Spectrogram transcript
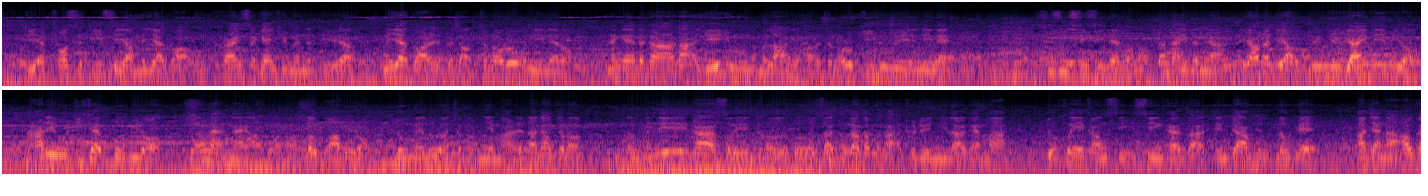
။ဒီ atrocity တွေကမရက်သွားဘူး။ crime against humanity တွေကမရက်သွားတဲ့အတွက်ကြောင့်ကျွန်တော်တို့အနေနဲ့တော့နိုင်ငံတကာကအရေးယူမှုမလာခင်မှာတော့ကျွန်တော်တို့ပြည်သူတွေအနေနဲ့ စုစုစည်းစည်းနဲ့ပေါ့နော်တတ်နိုင်တယ်များတယောက်နဲ့တယောက်အတူညီရိုင်းမင်းပြီးတော့ဒါတွေကိုတိကျပို့ပြီးတော့တွန်းလှန်နိုင်အောင်ပေါ့နော်လုပ်သွားဖို့တော့လိုမယ်လို့တော့ကျွန်တော်မြင်ပါတယ်ဒါကြောင့်ကျွန်တော်မနေ့ကဆိုရင်ကျွန်တော်ဟိုစကုလသမဂ္ဂအထွေထွေညီလာခံမှာလူခွင့်ကောင်စီအစီရင်ခံစာတင်ပြမှုလုပ်တဲ့အာဂျန်နာအောက်က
